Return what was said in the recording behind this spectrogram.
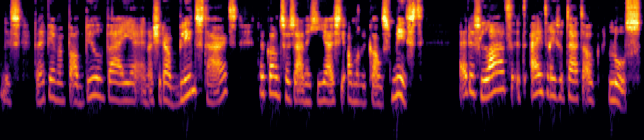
Dus dan heb je een bepaald beeld bij je en als je daar blind staart, dan kan het zo zijn dat je juist die andere kans mist. Dus laat het eindresultaat ook los.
